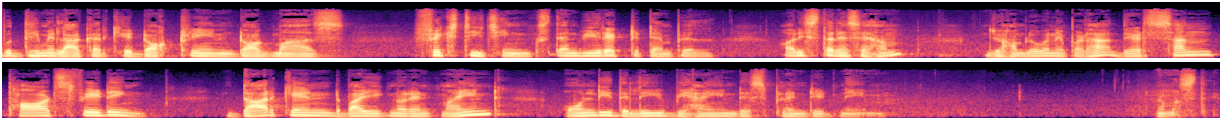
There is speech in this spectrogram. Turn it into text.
बुद्धि में ला करके doctrine dogmas fix teachings then we erect temple और इस तरह से हम, जो हम लोगों ने पढ़ा their sun thoughts fading dark and by ignorant mind only the leave behind a splendid name नमस्ते।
